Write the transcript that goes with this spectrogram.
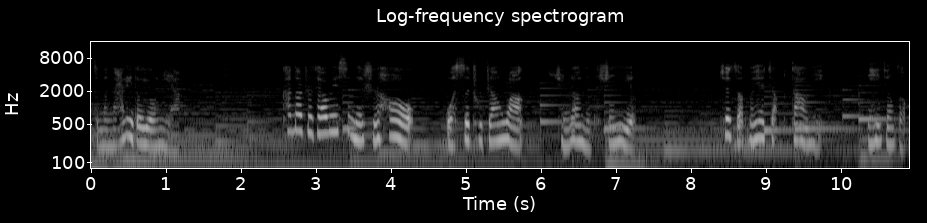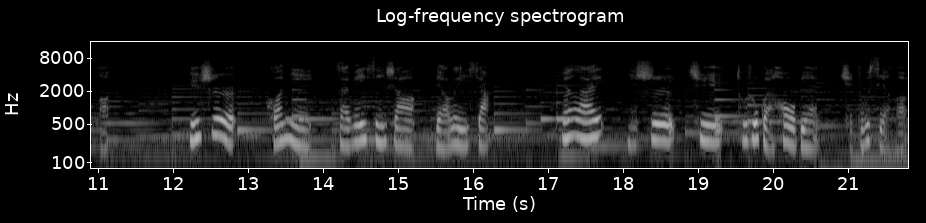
怎么哪里都有你啊？”看到这条微信的时候，我四处张望，寻找你的身影。却怎么也找不到你，你已经走了。于是和你在微信上聊了一下，原来你是去图书馆后边取猪血了，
